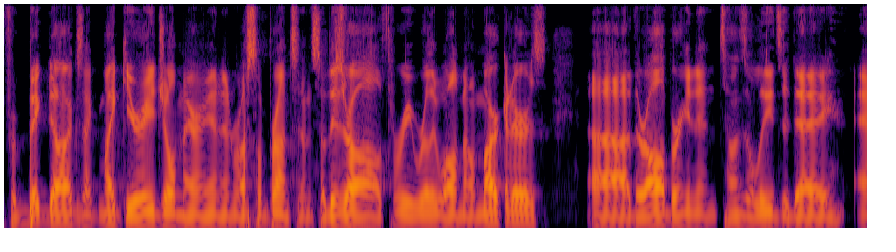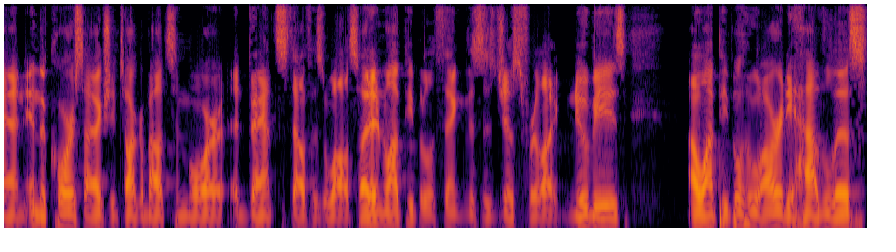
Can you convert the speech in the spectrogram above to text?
for big dogs like Mike Geary, Joel Marion, and Russell Brunson. So these are all three really well-known marketers. Uh, they're all bringing in tons of leads a day. And in the course, I actually talk about some more advanced stuff as well. So I didn't want people to think this is just for like newbies. I want people who already have lists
